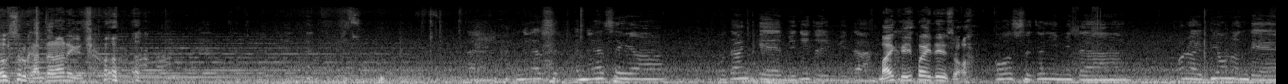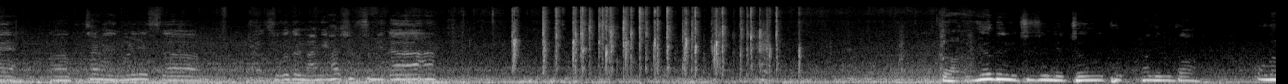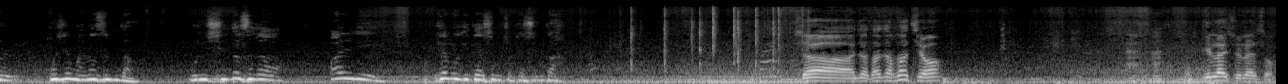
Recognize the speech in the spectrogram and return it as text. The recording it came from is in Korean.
억수로 간단하네 그죠? 안녕하세요. 안녕하세요. 오단계 매니저입니다. 마이크 이빨이 돼 있어. 오서정입니다. 오늘 비 오는데 어, 부산에 멀리서 어, 수고들 많이 하셨습니다. 자, 여덟 지점의 정택환입니다. 오늘 고생 많았습니다. 우리 시더스가 빨리 회복이 됐으면 좋겠습니다. 자, 이제 다 잡았죠? 일라이스, 일라이스.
